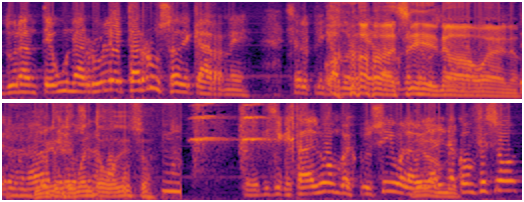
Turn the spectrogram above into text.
durante una ruleta rusa de carne. Ya lo explicamos. ruleta Sí, no, bueno. Pero bueno, ¿No te vos de eso? Eh, dice que está del bombo exclusivo. La bailarina confesó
